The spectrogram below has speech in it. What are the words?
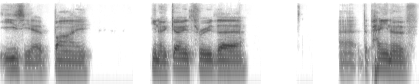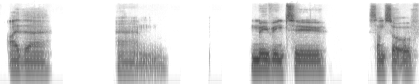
easier by you know going through the uh, the pain of either um, moving to some sort of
